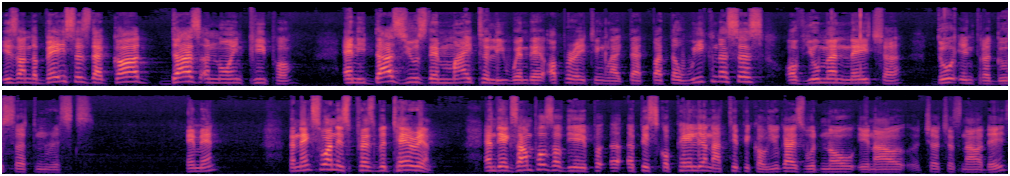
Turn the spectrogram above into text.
is on the basis that God does anoint people and He does use them mightily when they're operating like that. But the weaknesses of human nature do introduce certain risks. Amen? The next one is Presbyterian. And the examples of the uh, Episcopalian are typical. You guys would know in our churches nowadays,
